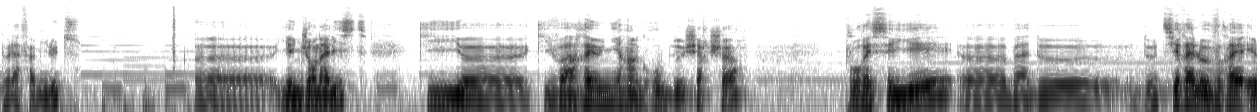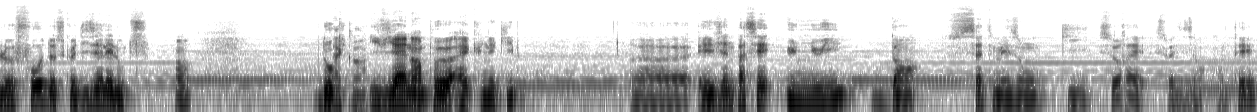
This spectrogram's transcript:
de la famille Lutz, il y a une journaliste qui, qui va réunir un groupe de chercheurs pour essayer euh, bah, de, de, tirer le vrai et le faux de ce que disaient les Lutz. Hein. Donc ils viennent un peu avec une équipe euh, et ils viennent passer une nuit dans cette maison qui serait soi-disant hantée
